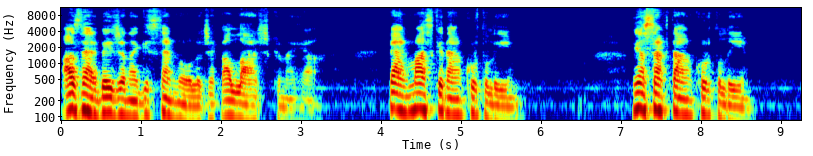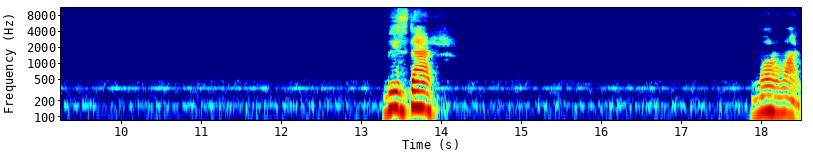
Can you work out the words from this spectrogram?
Azerbaycan'a gitsem ne olacak Allah aşkına ya. Ben maskeden kurtulayım. Yasaktan kurtulayım. Bizler normal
